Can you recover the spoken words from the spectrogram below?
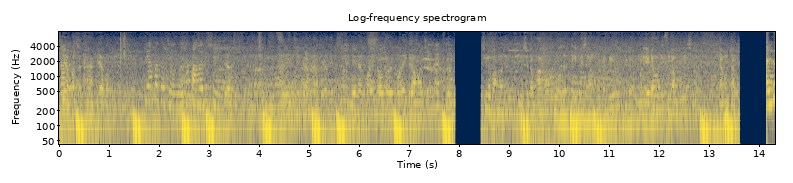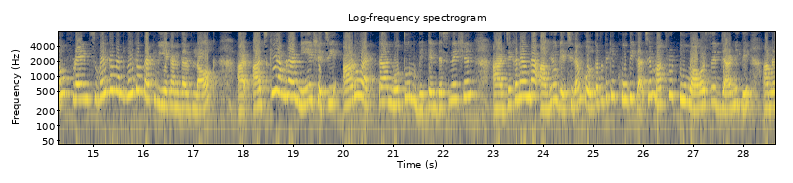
টিয়া পাতা হ্যাঁ টিয়া পাতা জঙ্গল। না বাংলাদেশের আর এই যে গ্রামটা আপনারা দেখছেন এটার পরে জলকরের পরেই গ্রাম আছে। আচ্ছা। ছিল বাংলাদেশও ছিল সেটা ভাগ হওয়ার পর ওদের থেকে বেশি অংশটাকে মানে এটাও আগে শ্রীরামপুরই ছিল এখন টাকা hello friends welcome and welcome back to yet another blog আর আজকে আমরা নিয়ে এসেছি আরও একটা নতুন উইকেন্ড ডেস্টিনেশন আর যেখানে আমরা আগেও গেছিলাম, কলকাতা থেকে খুবই কাছে, মাত্র টু আওয়ার্সের জার্নিতে আমরা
